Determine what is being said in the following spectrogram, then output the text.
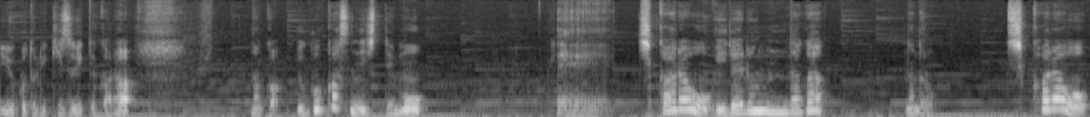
いうことに気づいてからなんか動かすにしても、えー、力を入れるんだが、なんだろう、力を、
